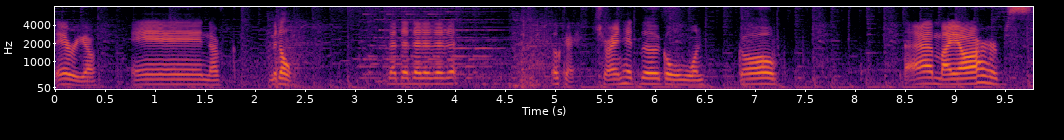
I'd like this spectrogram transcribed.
There we go. And now, middle. Da, da, da. Okay, try and hit the gold one. Go. Ah, my arms.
